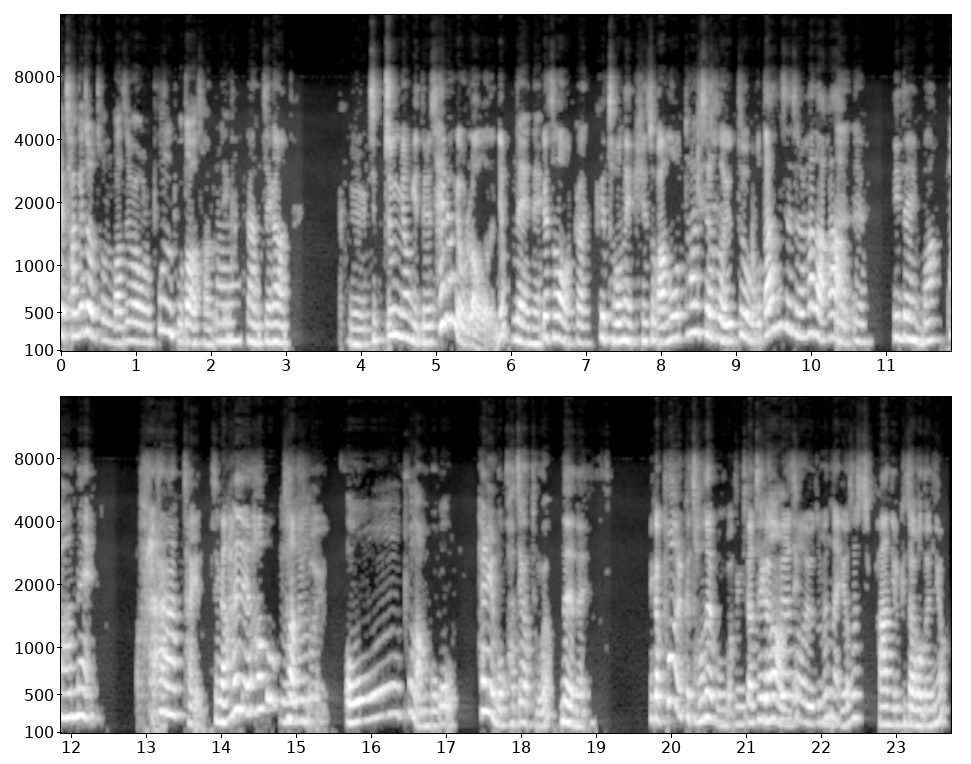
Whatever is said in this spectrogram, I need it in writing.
그 자기 전 저는 마지막으로 폰 보다가 자는데. 아, 그러니까 제가 그 집중력이 늘 새벽에 올라오거든요. 네네. 그래서 그러니까 그 전에 계속 아무것도 하기 싫어서 유튜브 보고 딴짓을 하다가 응, 응. 이제 막판에 후라락 자기 제가 할 일 하고 자는 음. 거예요. 오, 폰 안 보고 할 일 뭐 과제 같은 거요? 네네. 그러니까 폰을 그 전에 본 거죠. 그러니까 제가 대단한데? 그래서 요즘 맨날 6시 반 이렇게 자거든요.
